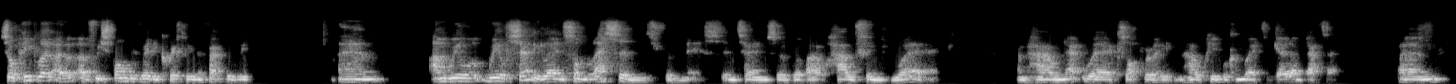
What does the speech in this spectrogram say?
So people have responded really quickly and effectively. Um, and we'll, we'll certainly learn some lessons from this in terms of about how things work and how networks operate and how people can work together better. Um,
